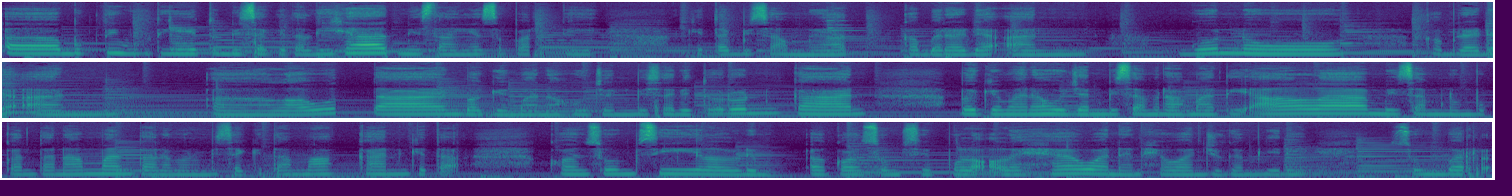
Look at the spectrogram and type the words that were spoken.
uh, bukti-buktinya itu bisa kita lihat, misalnya seperti kita bisa melihat keberadaan gunung, keberadaan uh, lautan, bagaimana hujan bisa diturunkan, bagaimana hujan bisa merahmati alam, bisa menumbuhkan tanaman, tanaman bisa kita makan, kita konsumsi, lalu di, uh, konsumsi pula oleh hewan dan hewan juga menjadi sumber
